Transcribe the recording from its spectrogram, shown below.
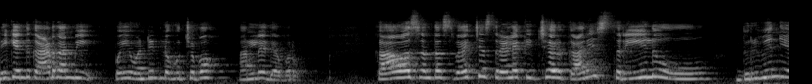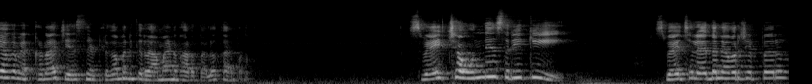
నీకెందుకు ఆడదాన్ని పోయి వంటింట్లో కూర్చోబో అనలేదు ఎవరు. కావాల్సినంత స్వేచ్ఛ స్త్రీలకు ఇచ్చారు కానీ స్త్రీలు దుర్వినియోగం ఎక్కడా చేసినట్లుగా మనకి రామాయణ భారతాల్లో కనపడదు. స్వేచ్ఛ ఉంది స్త్రీకి. స్వేచ్ఛ లేదని ఎవరు చెప్పారు?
